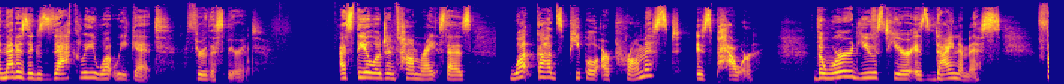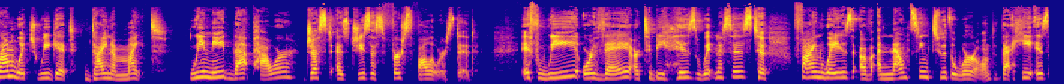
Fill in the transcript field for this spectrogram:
And that is exactly what we get through the Spirit. As theologian Tom Wright says, what God's people are promised is power. The word used here is dynamis, from which we get dynamite. We need that power just as Jesus' first followers did. If we or they are to be his witnesses, to find ways of announcing to the world that he is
